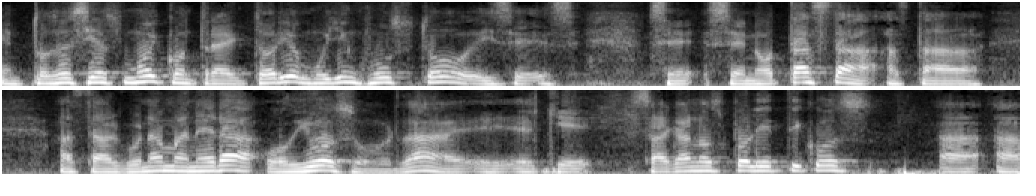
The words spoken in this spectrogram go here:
entonces sí es muy contradictorio, muy injusto y se, se, nota hasta, hasta, hasta alguna manera odioso, ¿verdad? Eh, el que salgan los políticos a,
